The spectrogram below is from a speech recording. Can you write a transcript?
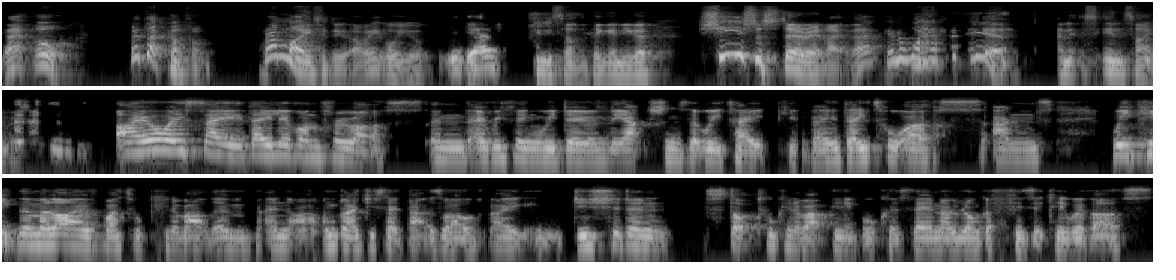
that. Oh, where'd that come from? Grandma used to do that, right? Or you're yeah. doing something and you go, she used to stare it like that. You know, what happened here? And it's inside us. I always say they live on through us and everything we do and the actions that we take. They they taught us and we keep them alive by talking about them. And I'm glad you said that as well. Like you shouldn't stop talking about people because they're no longer physically with us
